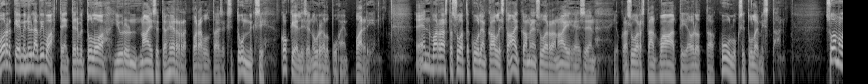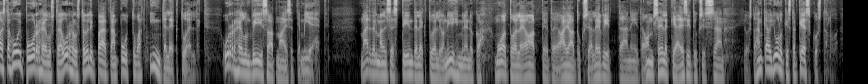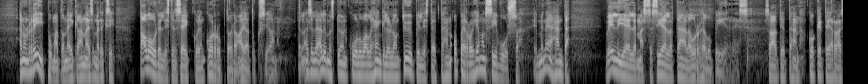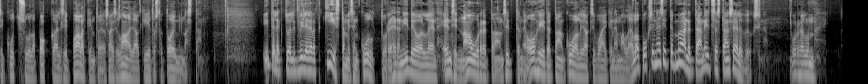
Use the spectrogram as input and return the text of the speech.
Korkeimmin ylävivahteen tervetuloa Jyryn naiset ja herrat parahultaiseksi tunniksi kokeellisen urheilupuheen pariin. En varasta suotta kuulijan kallista aikaa, menen suoraan aiheeseen, joka suorastaan vaatii ja odottaa kuulluksi tulemistaan. Suomalaista huippuurheilusta ja urheilusta ylipäätään puuttuvat intellektuellit, urheilun viisaat naiset ja miehet. Määritelmällisesti intellektuelli on ihminen, joka muotoilee aatteita ja ajatuksia, levittää niitä, on selkeä esityksissään, joista hän käy julkista keskustelua. Hän on riippumaton eikä anna esimerkiksi taloudellisten seikkojen korruptoida ajatuksiaan. Tällaiselle älymystyön kuuluvalle henkilölle on tyypillistä, että hän operoi hieman sivussa. Emme näe häntä veljeilemässä siellä täällä urheilupiireissä. Saati, että hän koketeeraisi kutsuilla, pokkailisi palkintoja ja saisi laajaa kiitosta toiminnastaan. Intellektuellit viljelevät kiistämisen kulttuuria. Heidän ideoilleen ensin nauretaan, sitten ne ohitetaan kuoliaksi vaikenemalla ja lopuksi ne sitten myönnetään itsestäänselvyyksinä. Urheilun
